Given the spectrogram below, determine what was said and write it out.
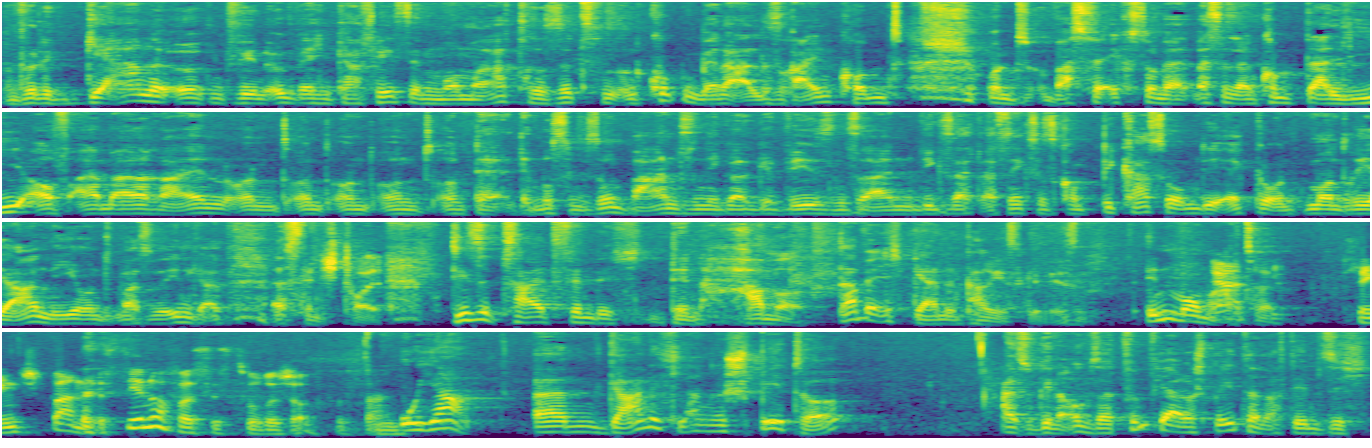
und würde gerne irgendwie in irgendwelchen Cafés in Montmartre sitzen und gucken, wer da alles reinkommt und was für Extrovert. Weißt du, dann kommt Dali auf einmal rein und, und, und, und, und der, der muss sowieso ein Wahnsinniger gewesen sein. Wie gesagt, als nächstes kommt Picasso um die Ecke und Mondriani und was weiß ich nicht. Das finde ich toll. Diese Zeit finde ich den Hammer. Da wäre ich gerne in Paris gewesen. In Montmartre. Ja, klingt spannend. Ist dir noch was historisch aufgefallen? Oh ja, ähm, gar nicht lange später, also genau gesagt fünf Jahre später, nachdem sich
